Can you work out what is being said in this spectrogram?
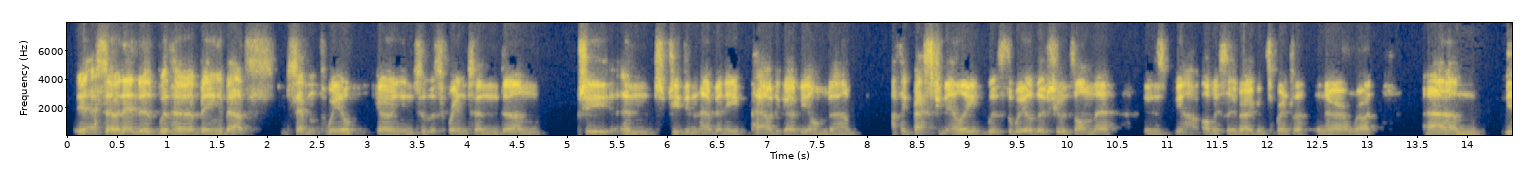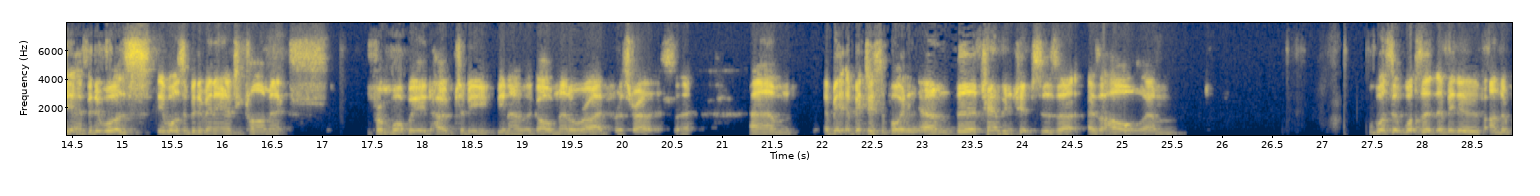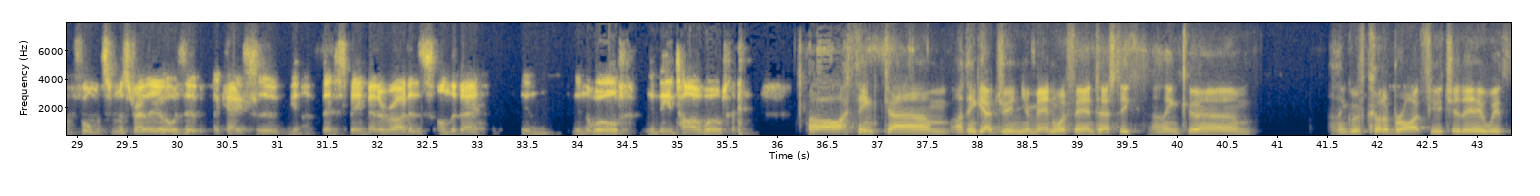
yeah, so it ended with her being about seventh wheel going into the sprint, and um, she and she didn't have any power to go beyond. Um, I think Bastianelli was the wheel that she was on there. Is you know obviously a very good sprinter in her own right. Um, yeah, but it was it was a bit of an anticlimax from what we had hoped to be, you know, a gold medal ride for Australia. So um, a bit a bit disappointing. Um, the championships as a as a whole. Um, was it was it a bit of underperformance from Australia, or was it a case of you know there just being better riders on the day in in the world in the entire world? oh, I think um, I think our junior men were fantastic. I think um, I think we've got a bright future there with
